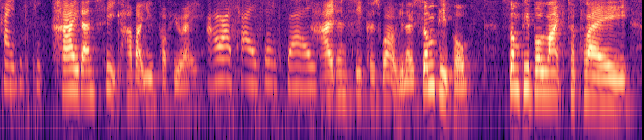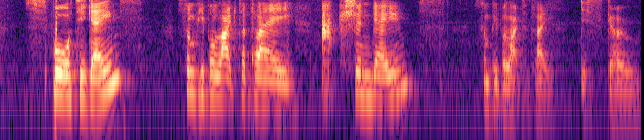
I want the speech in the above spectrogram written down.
Hide and seek. Hide and seek. How about you, Poppy Ray? I like hide and seek. Hide and seek as well. You know, some people some people like to play sporty games. Some people like to play action games. Some people like to play disco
